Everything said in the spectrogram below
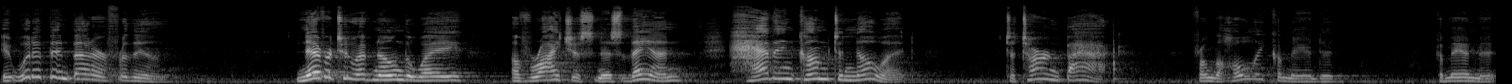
It would have been better for them never to have known the way of righteousness than, having come to know it, to turn back from the holy commanded commandment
